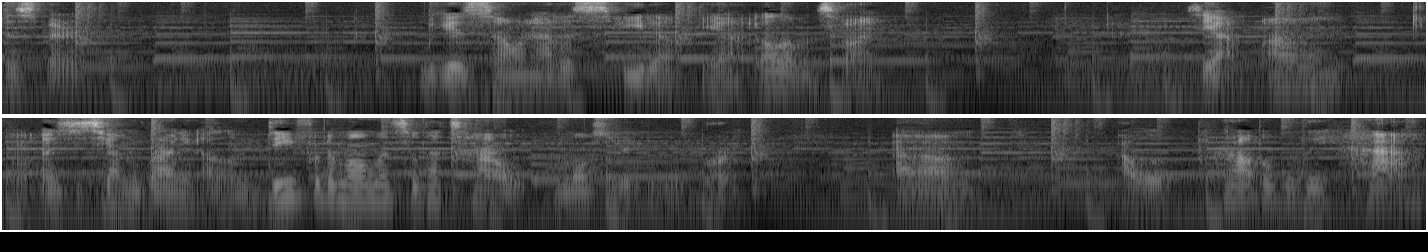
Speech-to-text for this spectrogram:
this is better. Because I want to have a speed up. Yeah, 11's fine. So yeah, um, as you see, I'm grinding LMD for the moment, so that's how most of it will work. Um, I will probably have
